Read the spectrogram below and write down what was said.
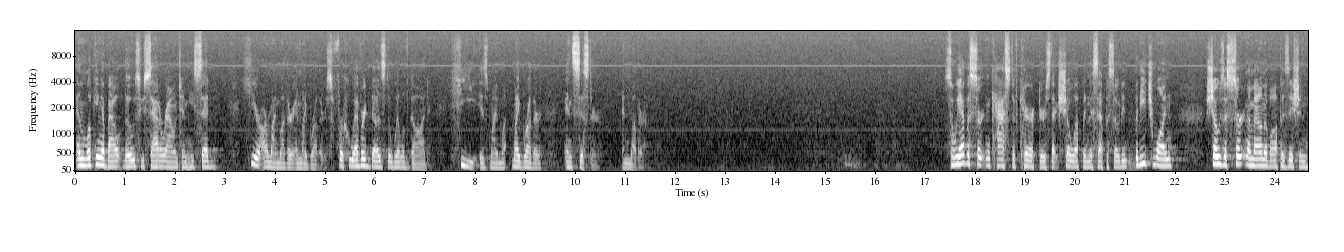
And looking about those who sat around him, he said, Here are my mother and my brothers. For whoever does the will of God, he is my, my brother and sister and mother. So we have a certain cast of characters that show up in this episode, but each one shows a certain amount of opposition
